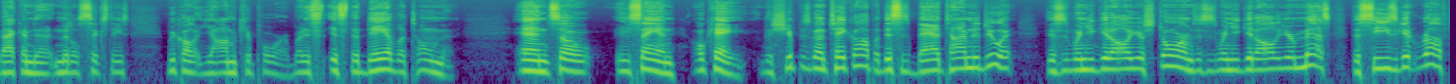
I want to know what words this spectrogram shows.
back in the middle '60s. We call it Yom Kippur, but it's it's the Day of Atonement. And so he's saying, okay, the ship is going to take off, but this is bad time to do it. This is when you get all your storms. This is when you get all your mess. The seas get rough.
